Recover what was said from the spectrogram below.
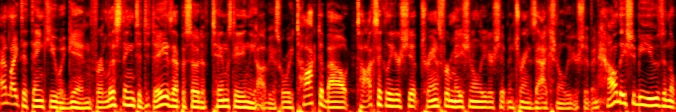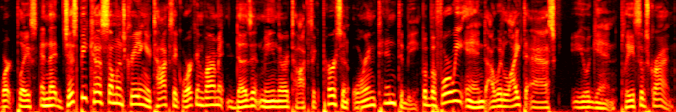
I'd like to thank you again for listening to today's episode of Tim Stating the Obvious, where we talked about toxic leadership, transformational leadership, and transactional leadership, and how they should be used in the workplace. And that just because someone's creating a toxic work environment doesn't mean they're a toxic person or intend to be. But before we end, I would like to ask you again please subscribe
